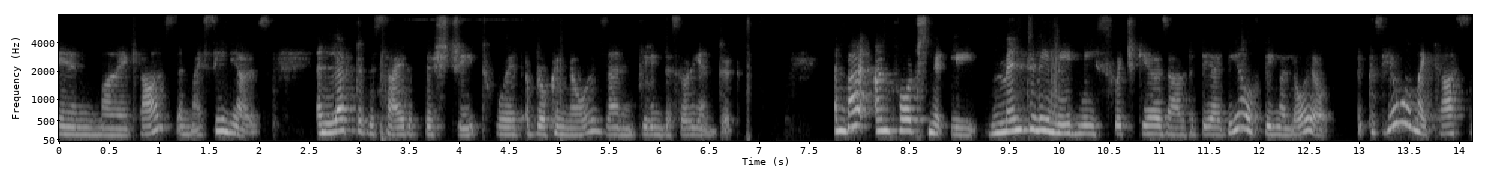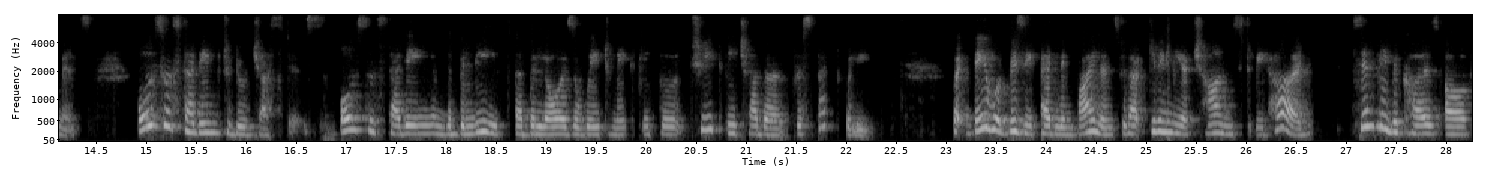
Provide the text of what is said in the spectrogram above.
in my class and my seniors and left at the side of the street with a broken nose and feeling disoriented. And that unfortunately mentally made me switch gears out of the idea of being a lawyer because here were my classmates also studying to do justice, also studying in the belief that the law is a way to make people treat each other respectfully. But they were busy peddling violence without giving me a chance to be heard simply because of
